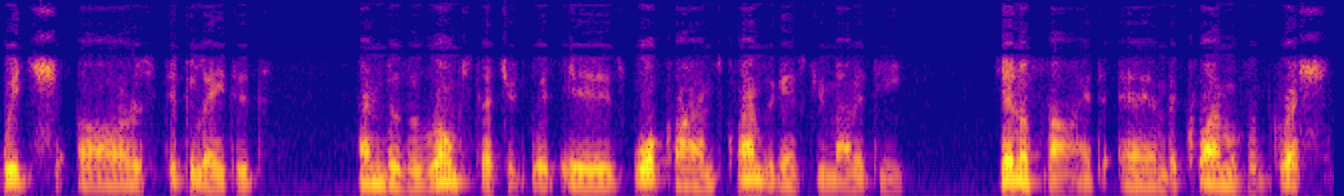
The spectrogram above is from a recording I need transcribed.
which are stipulated under the Rome Statute, which is war crimes, crimes against humanity, genocide, and the crime of aggression.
